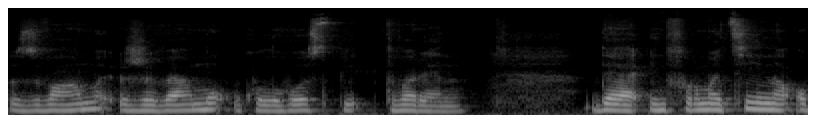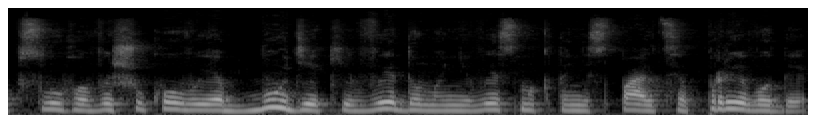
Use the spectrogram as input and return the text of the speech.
з вами живемо у колгоспі тварин, де інформаційна обслуга вишуковує будь-які видумані, висмоктані з пальця приводи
